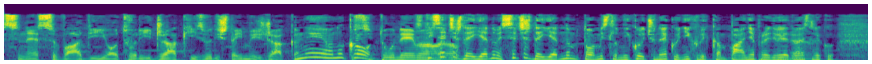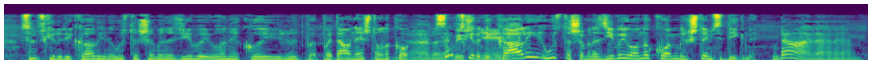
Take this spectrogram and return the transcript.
SNS vadi otvori džak i izvadi šta ima iz džaka. Ne, ono kao Mislim, tu nema... Ti sećaš da je jednom, sećaš da je jednom Tomislav Nikolić u nekoj njihovih kampanja pre 2012 rekao srpski radikali na ustašama nazivaju one koji pa, pa je dao nešto ono kao Da, da, srpski objašnjenje. radikali ustašama nazivaju ono kome što im se digne. Da, da, da.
